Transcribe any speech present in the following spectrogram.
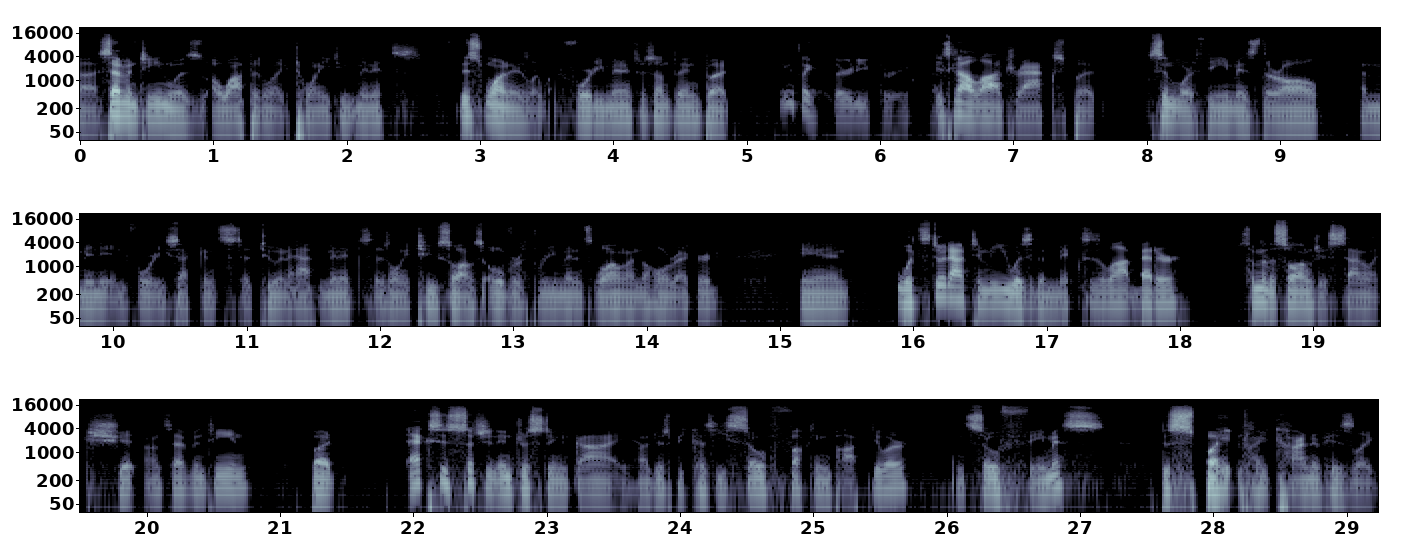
Uh, 17 was a whopping like 22 minutes. This one is like what 40 minutes or something, but I think it's like 33. it's got a lot of tracks. But similar theme is they're all a minute and 40 seconds to two and a half minutes. There's only two songs over three minutes long on the whole record. And what stood out to me was the mix is a lot better. Some of the songs just sounded like shit on 17, but X is such an interesting guy uh, just because he's so fucking popular and so famous, despite like kind of his like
